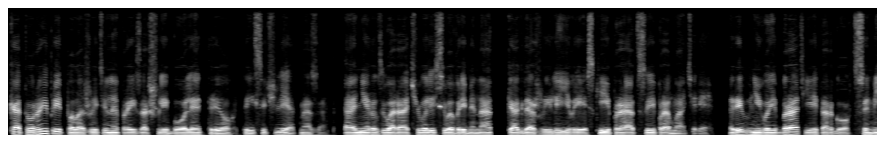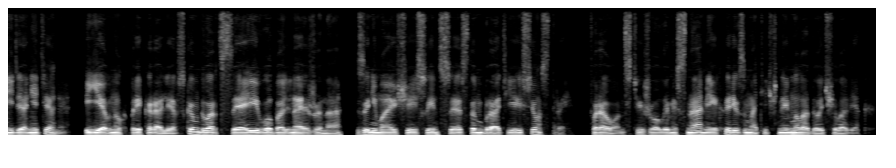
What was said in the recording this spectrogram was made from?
которые предположительно произошли более трех тысяч лет назад. Они разворачивались во времена, когда жили еврейские праотцы и праматери, ревнивые братья и торговцы медианитяне, Евнух при королевском дворце и его больная жена, занимающиеся инцестом братья и сестры, фараон с тяжелыми снами и харизматичный молодой человек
